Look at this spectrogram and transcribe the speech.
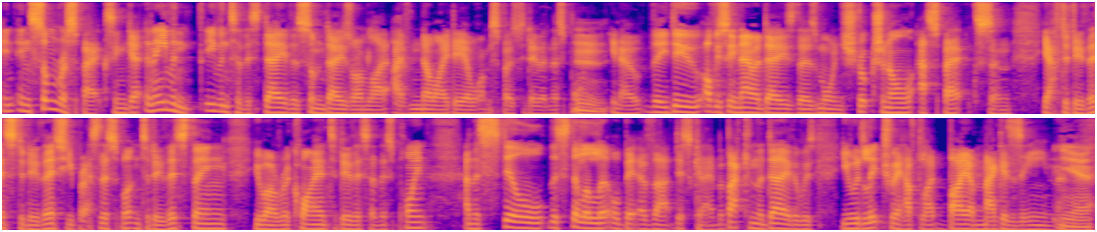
in in some respects and get and even even to this day there's some days where I'm like I have no idea what I'm supposed to do in this point. Hmm. You know, they do obviously nowadays there's more instructional aspects and you have to do this to do this, you press this button to do this thing, you are required to do this at this point. And there's still there's still a little bit of that disconnect. But back in the day there was you would literally have to like buy a magazine yeah.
